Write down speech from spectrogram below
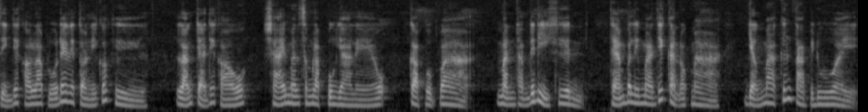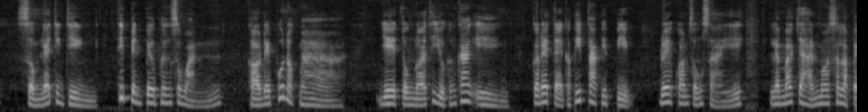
สิ่งที่เขารับรู้ได้ในตอนนี้ก็คือ หลังจากที่เขาใช้มันสำหรับปรุงยาแล้ว กลับพบว่ามันทำได้ดีขึ้น แถมปริมาณที่กันออกมาอย่างมากขึ้นตามไปด้วย สมและจริงๆ ที่เป็นเปลวเพลิงสวรรค์ เขาได้พูดออกมา เยตรงน้อยที่อยู่ข้างๆเอง ก็ได้แต่กระพริบตาปิบๆ ด้วยความสงสัย และมักจะหันมองสลับไป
